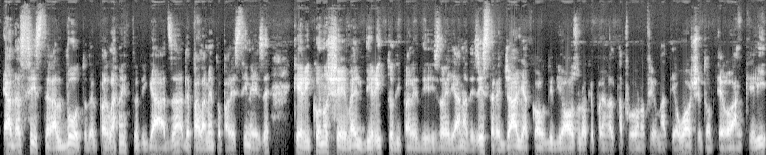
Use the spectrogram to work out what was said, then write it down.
e ad assistere al voto del Parlamento di Gaza, del Parlamento palestinese, che riconosceva il diritto di, di israeliano ad esistere. Già gli accordi di Oslo, che poi in realtà furono firmati a Washington, ero anche lì,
